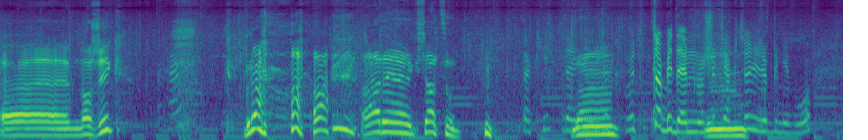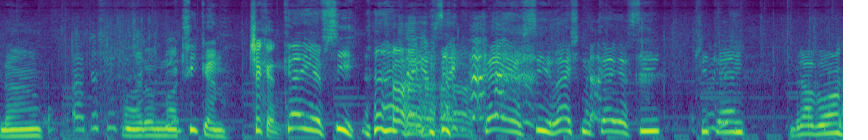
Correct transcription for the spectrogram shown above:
Eee, nożyk? Bra! Arek, szacun. taki, daj Da. nożyk. Tobie dałem nożyk jak Da. coś, żeby nie było. Da. O, to są Aaron ma chicken. Chicken. KFC. KFC, leśne KFC. Chicken. Brawo.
